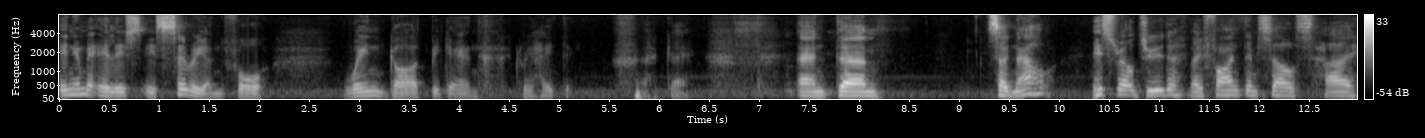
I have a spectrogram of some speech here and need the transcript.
Enuma Elish is Syrian for when God began creating. okay. And um, so now Israel, Judah, they find themselves, hi,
